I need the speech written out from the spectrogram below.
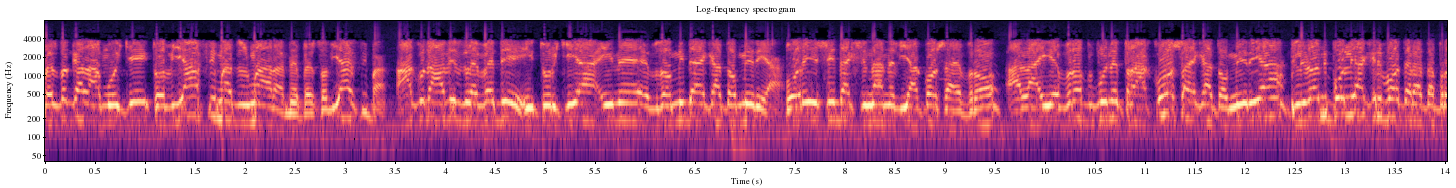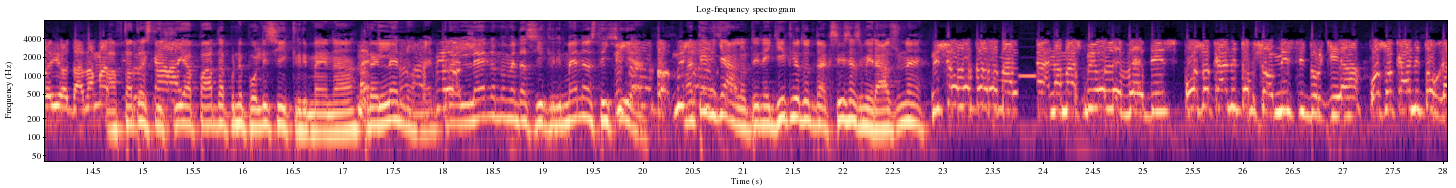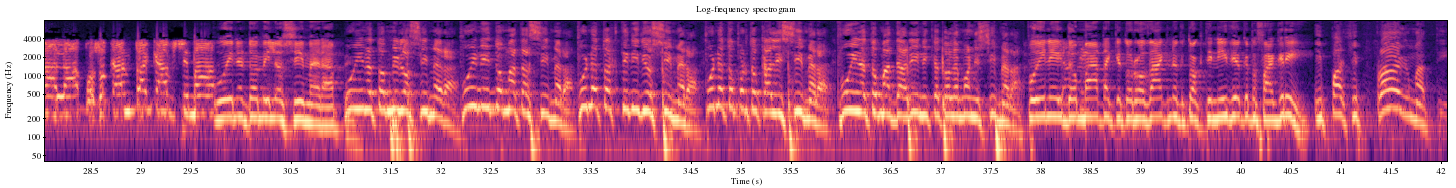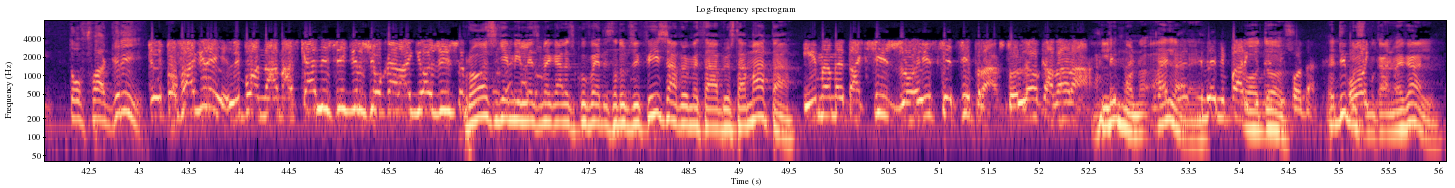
Πες τον Καλαμούκι, το διάστημα τους μάρανε, πες το διάστημα. Άκου να δεις, Λεβέντι, η Τουρκία είναι 70 εκατομμύρια. Μπορεί η σύνταξη να είναι 200 ευρώ, αλλά η Ευρώπη που είναι 300 εκατομμύρια πληρώνει πολύ ακριβότερα τα προϊόντα. Να μας Αυτά πει, τα ρε, στοιχεία πάντα που είναι πολύ συγκεκριμένα. Ναι. Τρελαίνομαι. Να μας πεις ο- Τρελαίνομαι με τα συγκεκριμένα στοιχεία. Μισό λεπτό, μισό Μα τι λεπτό. διάλογο, την εγκύκλιο των ταξί σας μοιράζουνε; Μισό λεπτό ρε μαλάκα, να μας πει ο Λεβέντης πόσο κάνει το ψωμί στην Τουρκία, πόσο κάνει το γάλα, πόσο κάνει τα καύσιμα. Πού είναι το μήλο σήμερα; Πού είναι το μήλο σήμερα, πού είναι η ντομάτα σήμερα, πού είναι το ακτινίδιο σήμερα, πού είναι το πορτοκαλί σήμερα, πού είναι το μανταρίνι και το λεμόνι σήμερα; Πού είναι η ντομάτα και το ροδάκινο και το ακτινίδιο και το φαγκρί. Υπάρχει πράγματι το φαγκρί. Και το φαγκρί. Λοιπόν, να μας κάνει σύγκριση ο Καραγκιόζης. Πρόσεχε, μη λες μεγάλες κουβέντες. Θα το ψηφίσει αύριο μεθαύριο. Σταμάτα. Είμαι μεταξύ ζωής και Τσίπρας. Το λέω καθαρά. Λίμωνο, έλα δεν υπάρχει Όντως. τίποτα. Εντύπωση μου κάνει μεγάλη.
